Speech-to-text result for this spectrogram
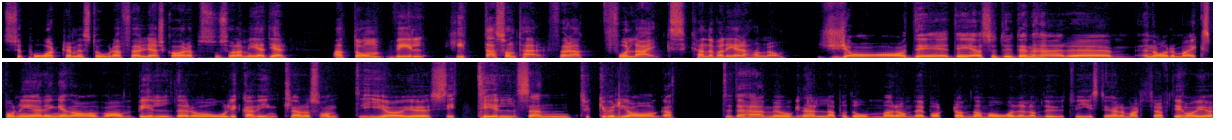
supporter med stora följarskaror på sociala medier att de vill hitta sånt här för att få likes? Kan det vara det det handlar om? Ja, det, det, alltså det, den här eh, enorma exponeringen av, av bilder och olika vinklar och sånt gör ju sitt till. Sen tycker väl jag att det här med att gnälla på domare, om det är bortdömda mål eller om det är utvisning eller matchstraff, det har ju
